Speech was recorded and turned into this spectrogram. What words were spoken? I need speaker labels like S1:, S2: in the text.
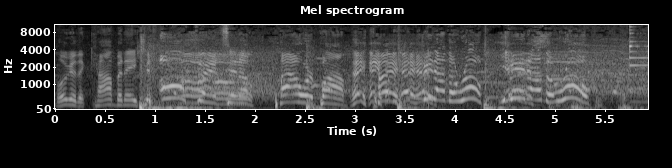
S1: Look at the combination offense and a oh. power bomb.
S2: Hey, hey, hey, hey.
S1: Get on the rope. Get on the rope.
